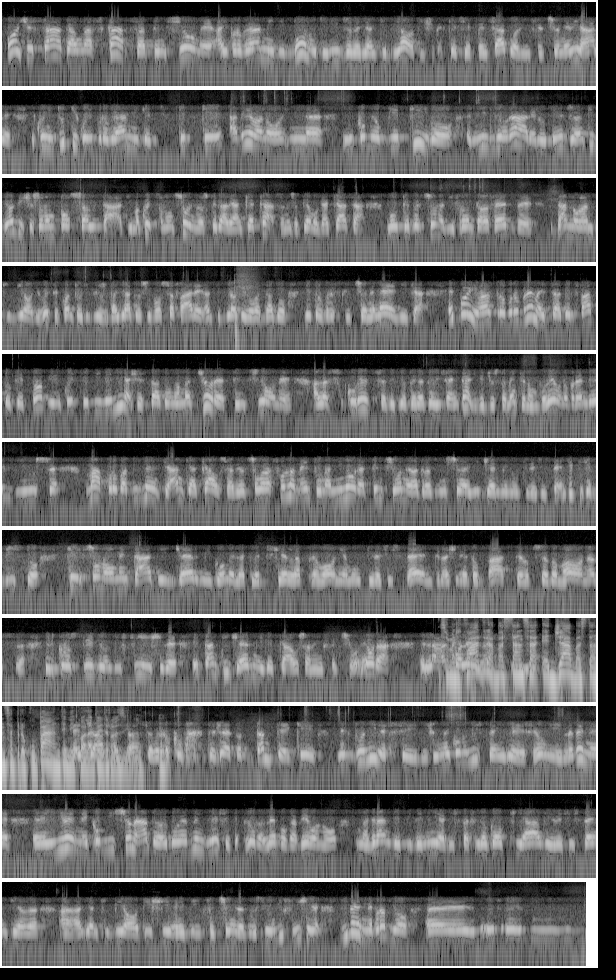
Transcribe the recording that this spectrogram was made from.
poi c'è stata una scarsa attenzione ai programmi di buon utilizzo degli antibiotici perché si è pensato all'infezione virale e quindi tutti quei programmi che, che, che avevano in, in, come obiettivo migliorare l'utilizzo degli antibiotici sono un po' saltati, ma questo non solo in ospedale, anche a casa. Noi sappiamo che a casa molte persone di fronte alla febbre danno l'antibiotico, questo è quanto di più sbagliato si possa fare, l'antibiotico va dato dietro prescrizione medica. E poi un altro problema è stato il fatto che proprio in questa epidemia c'è stata una maggiore attenzione alla sicurezza degli operatori sanitari che giustamente non volevano prendere il virus, ma probabilmente anche a causa del sovraffollamento una minore attenzione alla trasmissione di germi multiresistenti. E qui si è visto che sono aumentati i germi come la Klebsiella pneumonia multiresistente, la Cinetobacter, lo Pseudomonas, il Clostridium difficile e tanti germi che causano infezioni. Ora, la, Insomma, il quadro è, è, già abbastanza preoccupante, Nicola Petrosini. È abbastanza preoccupante, certo, tant'è che nel 2016 un economista inglese, O'Neill, venne, eh, gli venne commissionato dal governo inglese, che loro all'epoca avevano una grande epidemia di stafilococchi auri resistenti al, agli antibiotici e di infezioni da clostridium difficile, gli venne proprio eh, eh,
